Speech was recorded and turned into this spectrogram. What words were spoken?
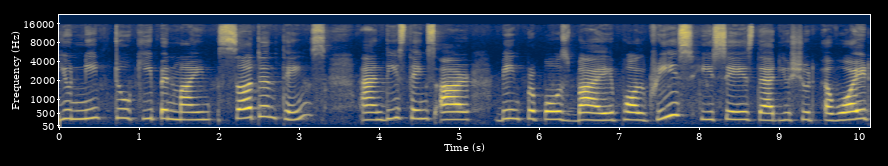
you need to keep in mind certain things and these things are being proposed by Paul Grice. He says that you should avoid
